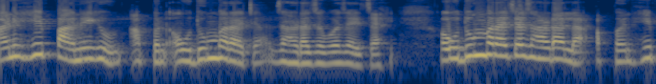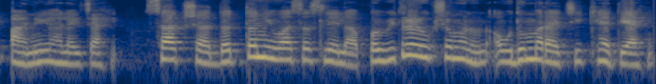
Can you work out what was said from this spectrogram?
आणि हे पाणी घेऊन आपण औदुंबराच्या झाडाजवळ जायचं आहे. औदुंबराच्या झाडाला आपण हे पाणी घालायचं आहे. साक्षात दत्त निवास असलेला पवित्र वृक्ष म्हणून औदुंबराची ख्याती आहे.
